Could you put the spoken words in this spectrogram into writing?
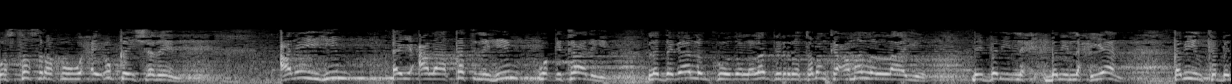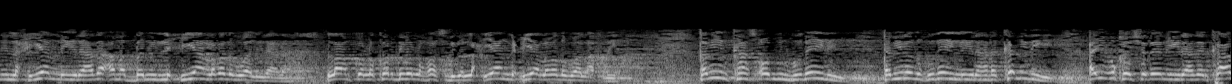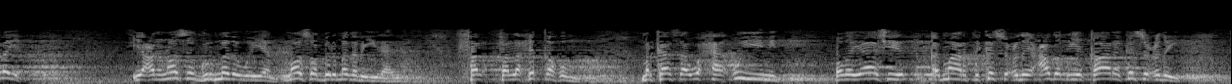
wastasraquu waxay u qayshadeen calayhim ay calaa qatlihim wa qitaalihim. La dagaalankooda lala diriro tobanka ama la laayo bay bani laxyaan qabiilka bani laxyaan la yidhaahda ama bani lixyaan labadaba waa la yidhahdaa laamkoo la kordhigo la hoos dhigo. Laxyaan lixyaan labadaba waa la akhriya qabiilkaas oo min hudaylin qabiilada hudayl la yidhaahda ka yacni noo soo gurmada weeyaan noo soo birmada bay yidhahdeen falaxiqahum. Markaasaa waxaa u yimid odayaashii maarata ka socday cadal iyo qaara ka socday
